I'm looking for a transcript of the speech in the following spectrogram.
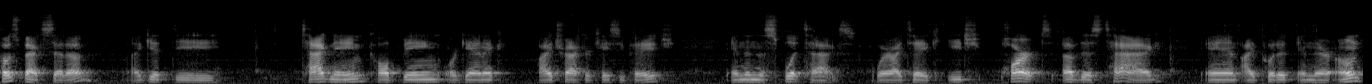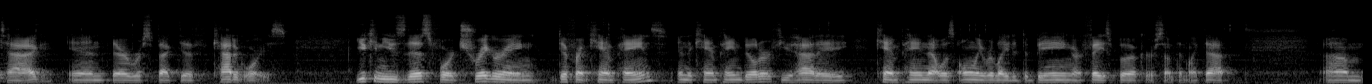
postback set up, I get the tag name called Bing Organic iTracker Casey page, and then the split tags where I take each part of this tag and I put it in their own tag in their respective categories. You can use this for triggering different campaigns in the campaign builder if you had a campaign that was only related to Bing or Facebook or something like that. Um,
